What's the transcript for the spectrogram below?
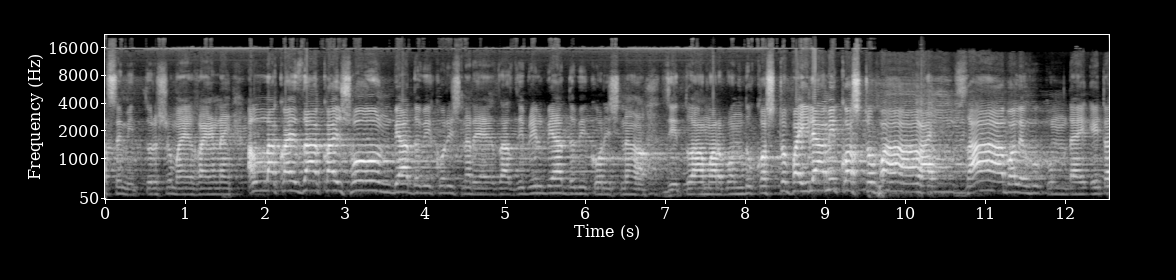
আছে, মৃত্যুর সময় হয় নাই। আল্লাহ কয়, যা কয় শোন, বেয়াদবি করিস না রে, যা জিবরিল, বেয়াদবি করিস না। যেহেতু আমার বন্ধু কষ্ট পাইলে আমি কষ্ট পাই। যা বলে হুকুম দেয়, এটা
